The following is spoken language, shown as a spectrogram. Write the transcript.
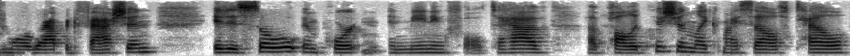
more rapid fashion it is so important and meaningful to have a politician like myself tell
